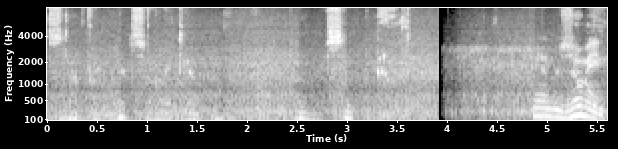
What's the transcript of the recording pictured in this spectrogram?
Stop for a minute so I can on my seatbelt. And resuming.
